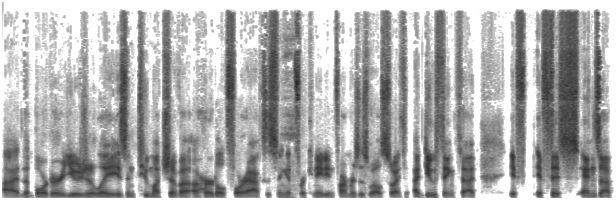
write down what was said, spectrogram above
uh, the border usually isn't too much of a, a, hurdle for accessing it for Canadian farmers as well. So I, th- I do think that if if this ends up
